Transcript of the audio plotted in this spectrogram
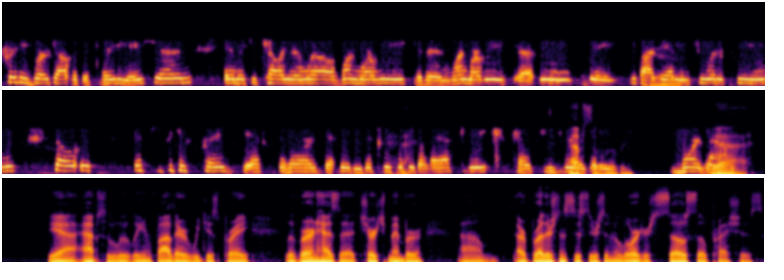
pretty burnt out with this radiation. And they keep telling them, well, one more week, and then one more week, uh, and they keep on yeah. adding to it, it seems. So if if you could just pray to ask the Lord that maybe this week would be the last week because he's really Absolutely. getting more down. Yeah. Yeah, absolutely. And Father, we just pray. Laverne has a church member. Um, our brothers and sisters in the Lord are so, so precious.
